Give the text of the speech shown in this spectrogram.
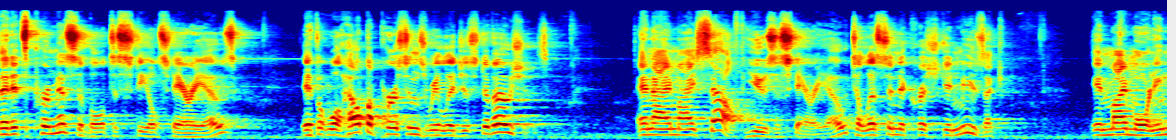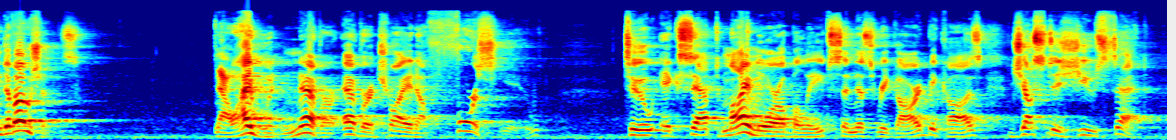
that it's permissible to steal stereos if it will help a person's religious devotions. And I myself use a stereo to listen to Christian music in my morning devotions. Now, I would never, ever try to force you to accept my moral beliefs in this regard because, just as you said,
